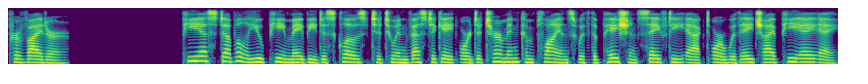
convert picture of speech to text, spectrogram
provider. PSWP may be disclosed to to investigate or determine compliance with the Patient Safety Act or with HIPAA.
